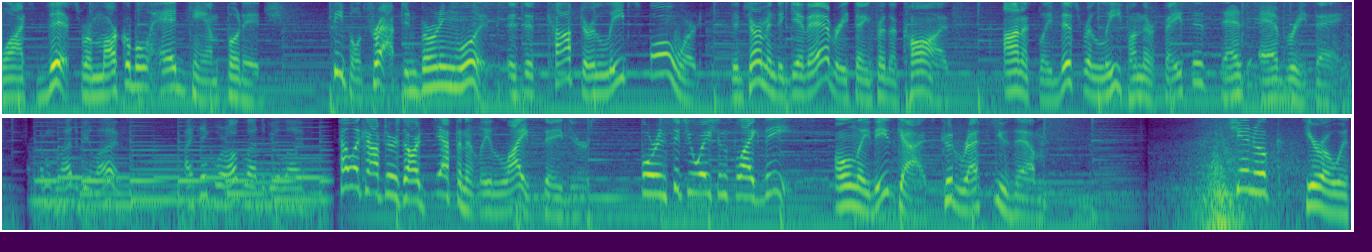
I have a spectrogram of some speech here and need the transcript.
Watch this remarkable head cam footage. People trapped in burning woods as this copter leaps forward, determined to give everything for the cause. Honestly, this relief on their faces says everything. I'm glad to be alive. I think we're all glad to be alive. Helicopters are definitely life saviors. For in situations like these, only these guys could rescue them. Chinook heroism.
